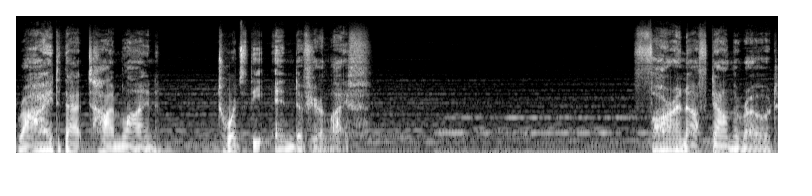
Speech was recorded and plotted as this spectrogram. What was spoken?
ride that timeline towards the end of your life. Far enough down the road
